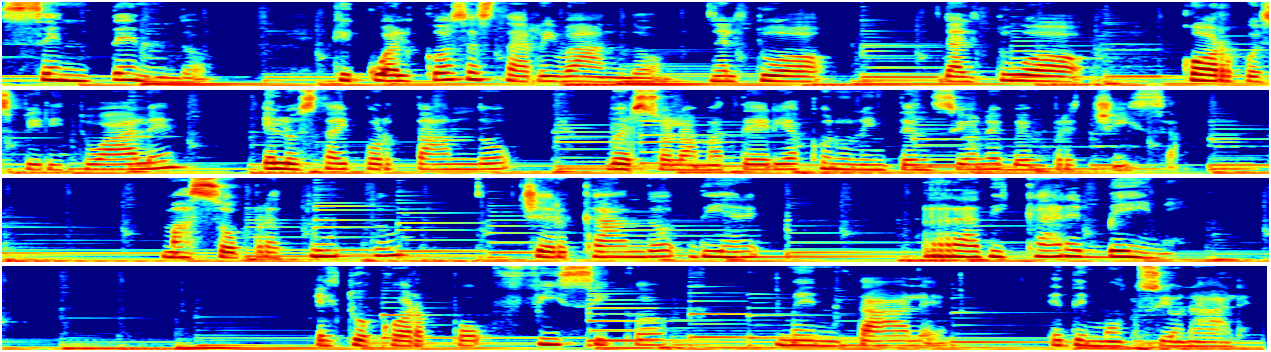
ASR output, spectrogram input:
sentendo che qualcosa sta arrivando tuo, dal tuo corpo spirituale e lo stai portando verso la materia con un'intenzione ben precisa, ma soprattutto cercando di radicare bene il tuo corpo fisico, mentale ed emozionale.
